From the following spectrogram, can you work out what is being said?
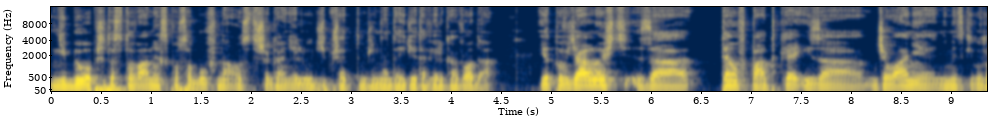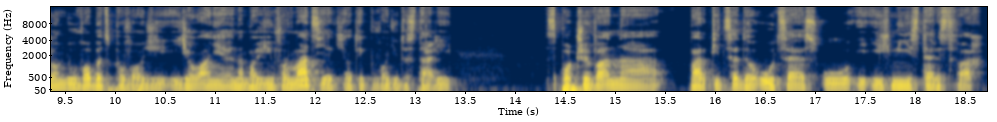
nie było przetestowanych sposobów na ostrzeganie ludzi przed tym, że nadejdzie ta wielka woda. I odpowiedzialność za tę wpadkę i za działanie niemieckiego rządu wobec powodzi i działanie na bazie informacji, jakie o tej powodzi dostali, spoczywa na partii CDU, CSU i ich ministerstwach,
